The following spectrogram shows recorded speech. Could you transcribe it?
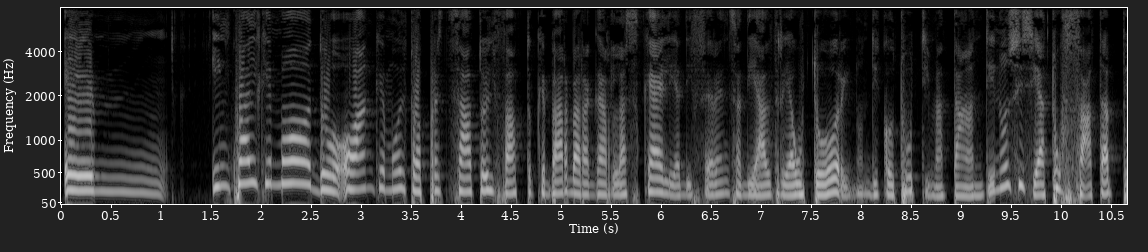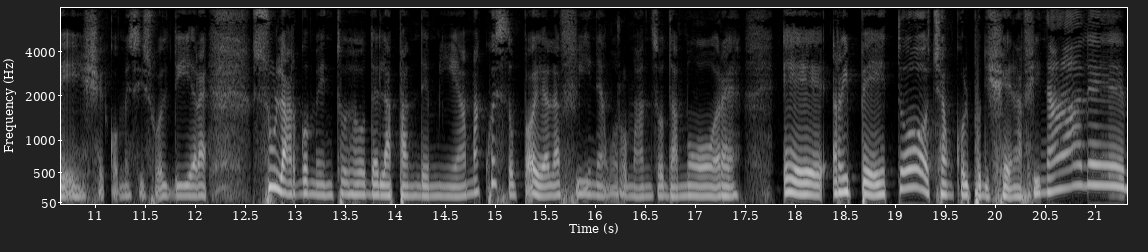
E, ehm, in qualche modo ho anche molto apprezzato il fatto che Barbara Garlaschelli, a differenza di altri autori, non dico tutti ma tanti, non si sia tuffata a pesce, come si suol dire, sull'argomento della pandemia, ma questo poi alla fine è un romanzo d'amore e ripeto, c'è un colpo di scena finale,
